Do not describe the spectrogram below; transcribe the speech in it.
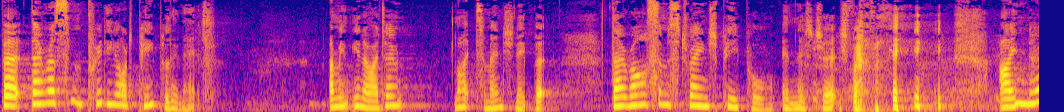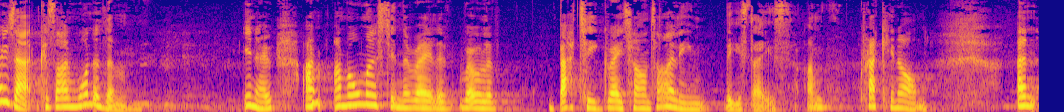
But there are some pretty odd people in it. I mean, you know, I don't like to mention it, but there are some strange people in this church family. I know that because I'm one of them. You know, I'm, I'm almost in the role of, role of batty great aunt Eileen these days. I'm cracking on. And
